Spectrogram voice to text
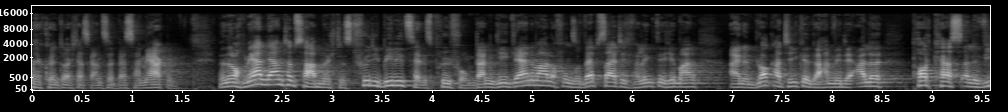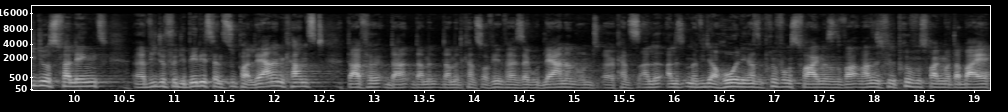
Ihr könnt euch das Ganze besser merken. Wenn du noch mehr Lerntipps haben möchtest für die B-Lizenzprüfung, dann geh gerne mal auf unsere Webseite. Ich verlinke dir hier mal einen Blogartikel. Da haben wir dir alle Podcasts, alle Videos verlinkt, äh, wie du für die B-Lizenz super lernen kannst. Dafür, da, damit, damit, kannst du auf jeden Fall sehr gut lernen und äh, kannst alle, alles immer wiederholen, die ganzen Prüfungsfragen. Da sind wahnsinnig viele Prüfungsfragen mit dabei.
